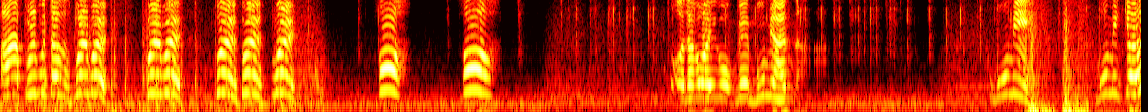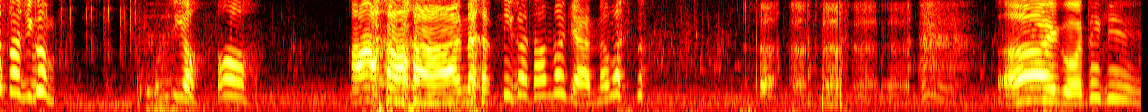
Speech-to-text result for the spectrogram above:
아 불 붙었어 불 불 불 불 불 불 불 어 어! 어 잠깐만 이거 왜 몸이 안 몸이 몸이 꼈어 지금? 움직여. 어. 아, 나 피가 3밖에 안 남았어. 아이고, 어떡해.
